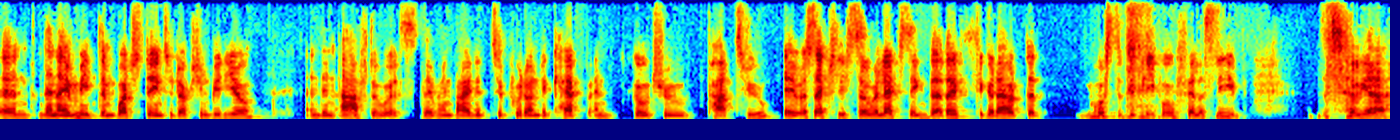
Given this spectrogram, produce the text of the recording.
And then I made them watch the introduction video. And then afterwards, they were invited to put on the cap and go through part two. It was actually so relaxing that I figured out that most of the people fell asleep. So, yeah,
